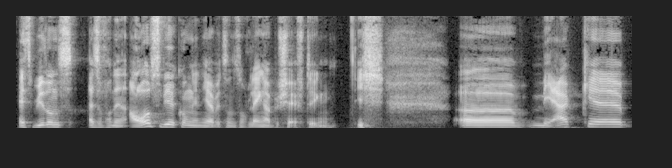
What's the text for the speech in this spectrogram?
Es wird uns, also von den Auswirkungen her wird es uns noch länger beschäftigen. Ich äh, merke,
